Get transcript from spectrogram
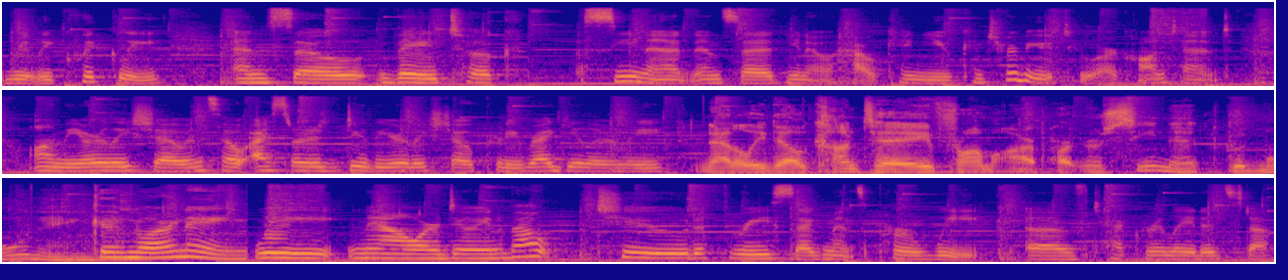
really quickly. And so they took CNET and said, you know, how can you contribute to our content on the early show? And so I started to do the early show pretty regularly. Natali Del Conte from our partner CNET. Good morning. Good morning. We now are doing about two to three segments per week of tech-related stuff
